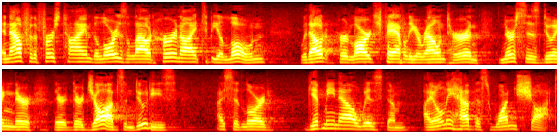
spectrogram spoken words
and now for the first time, the Lord has allowed her and I to be alone without her large family around her and nurses doing their, their, their jobs and duties. I said, Lord, give me now wisdom. I only have this one shot.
